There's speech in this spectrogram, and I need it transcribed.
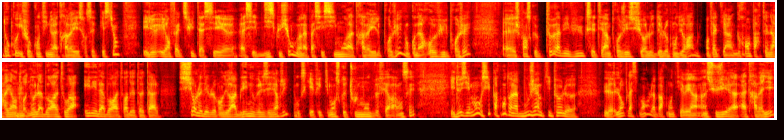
Donc il faut continuer à travailler sur cette question. Et, et en fait, suite à ces, euh, à ces discussions, on a passé six mois à travailler le projet, donc on a revu le projet. Euh, je pense que peu avaient vu que c'était un projet sur le développement durable. En fait, il y a un grand partenariat entre hmm. nos laboratoires et les laboratoires de Total sur le développement durable, les nouvelles énergies, donc ce qui est effectivement ce que tout le monde veut faire avancer. Et deuxièmement aussi, par contre, on a bougé un petit peu l'emplacement. Le, Là, par contre, il y avait un, un sujet à, à, travailler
